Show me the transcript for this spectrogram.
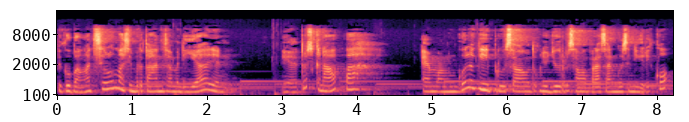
Bego banget sih lu masih bertahan sama dia dan ya terus kenapa? Emang gue lagi berusaha untuk jujur sama perasaan gue sendiri kok.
